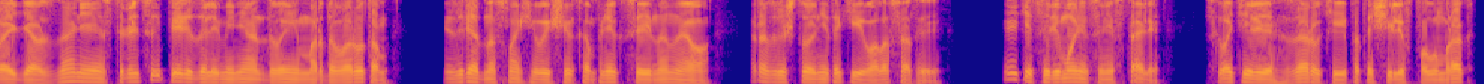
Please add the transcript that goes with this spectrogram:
Войдя в здание, стрельцы передали меня двоим мордоворотам, изрядно смахивающие комплекцией на Нео, разве что не такие волосатые. Эти церемониться не стали, схватили за руки и потащили в полумрак,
